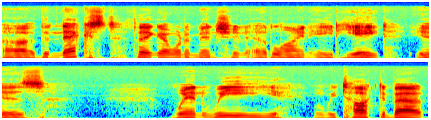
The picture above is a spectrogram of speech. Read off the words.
Uh, the next thing I want to mention at line 88 is when we when we talked about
